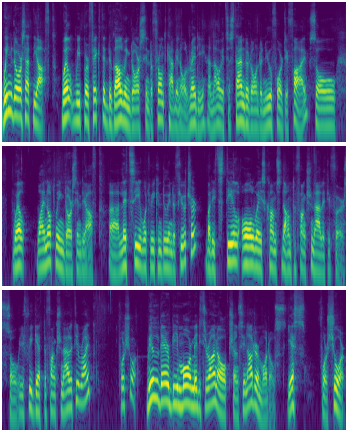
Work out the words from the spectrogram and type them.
Wing doors at the aft. Well, we perfected the gull wing doors in the front cabin already, and now it's a standard on the new 45. So, well, why not wing doors in the aft? Uh, let's see what we can do in the future, but it still always comes down to functionality first. So if we get the functionality right, for sure. Will there be more Mediterrana options in other models? Yes, for sure.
